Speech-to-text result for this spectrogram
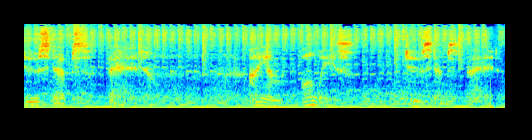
two steps ahead. I am always two steps ahead.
